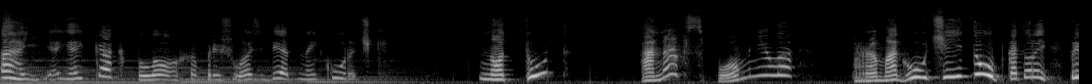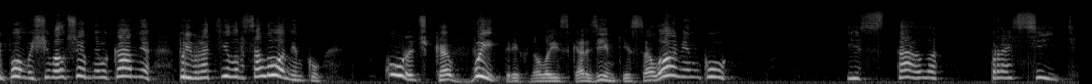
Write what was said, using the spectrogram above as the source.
Ай-яй-яй, как плохо пришлось бедной курочке. Но тут она вспомнила про могучий дуб, который при помощи волшебного камня превратила в соломинку. Курочка вытряхнула из корзинки соломинку и стала просить.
